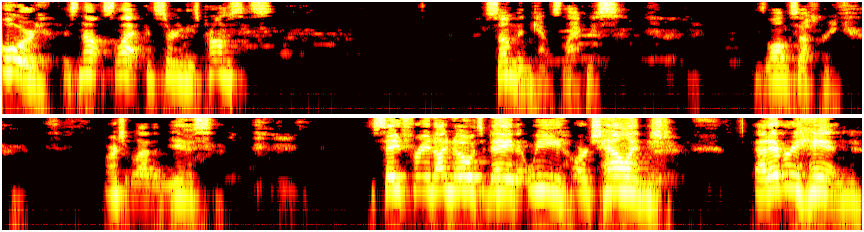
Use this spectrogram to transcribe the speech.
Lord is not slack concerning these promises. Some men count slackness. He's long suffering. Aren't you glad that He is? Saved friend, I know today that we are challenged at every hand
